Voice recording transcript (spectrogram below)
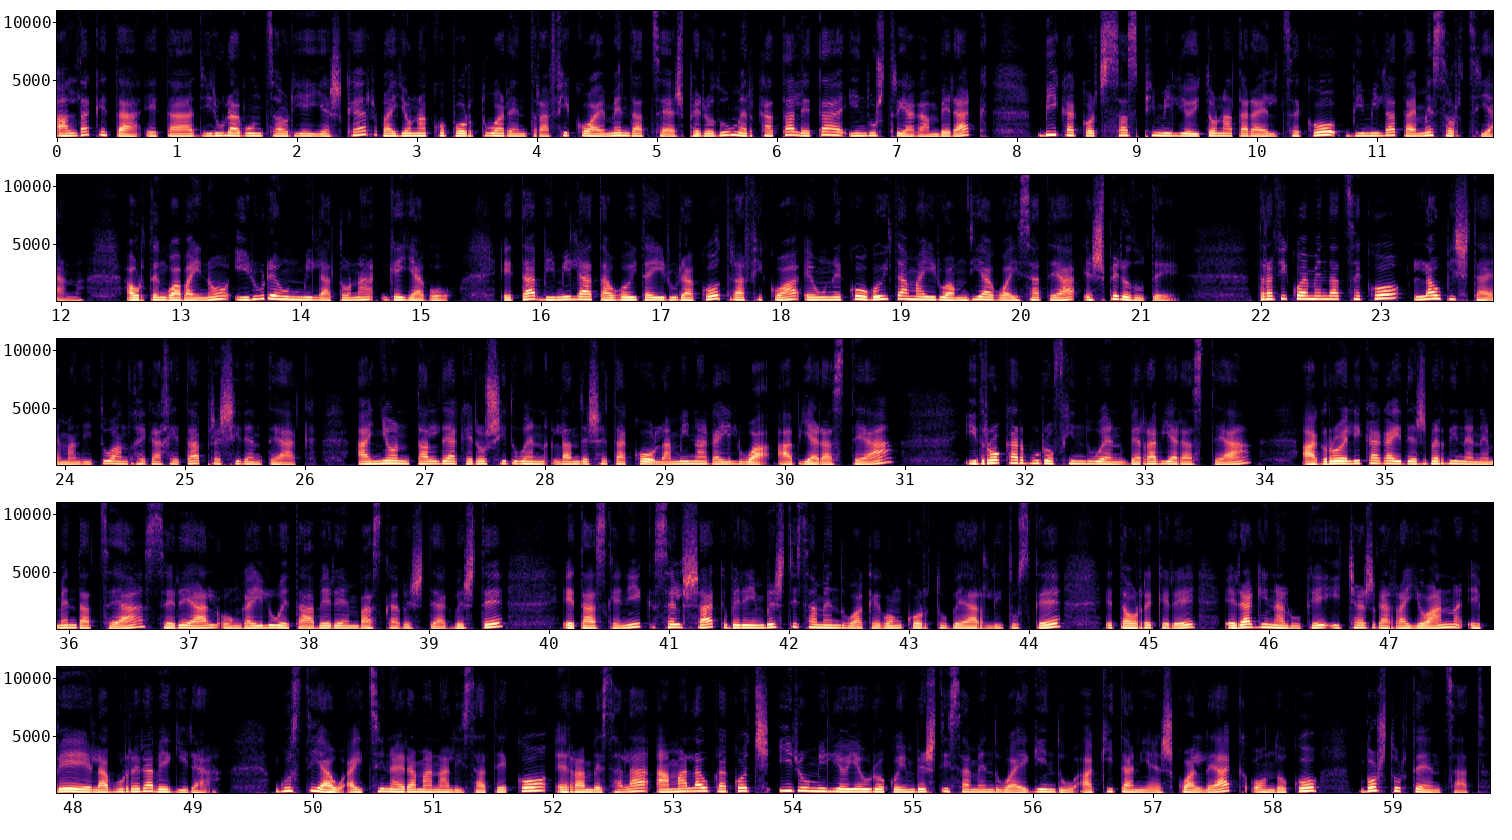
Aldaketa eta diru laguntza horiei esker, Baionako portuaren trafikoa emendatzea espero du merkatal eta industria ganberak, bikakots zazpi milioi tonatara heltzeko 2000 eta emezortzian, aurtengoa baino irureun mila tona gehiago, eta 2000 eta goita irurako trafikoa euneko goita mairu handiagoa izatea espero dute. Trafikoa emendatzeko lau pista eman ditu Andre Gajeta presidenteak. Ainon taldeak erosi duen landesetako lamina gailua abiaraztea, hidrokarburo finduen berrabiaraztea, agroelikagai desberdinen emendatzea, zereal, ongailu eta abereen bazka besteak beste, eta azkenik, zelsak bere investizamenduak egonkortu behar lituzke, eta horrek ere, eragin aluke itxasgarraioan epe laburrera begira. Guzti hau aitzina eraman alizateko, erran bezala, amalaukakotx iru milioi euroko investizamendua egindu akitania eskualdeak ondoko bost urteentzat.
